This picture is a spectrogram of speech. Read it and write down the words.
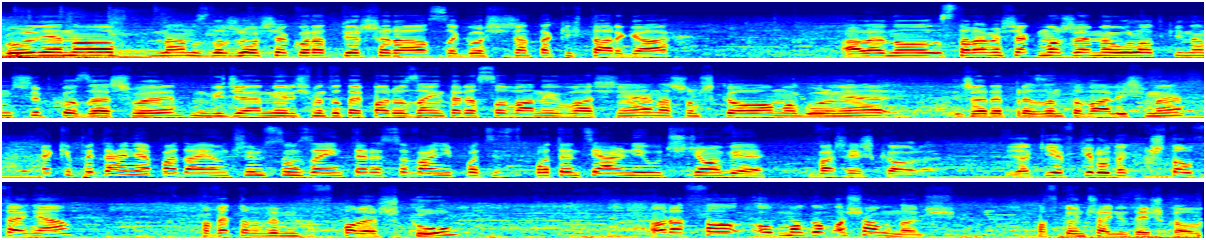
Ogólnie no nam zdarzyło się akurat pierwszy raz zagościć na takich targach, ale no staramy się jak możemy, ulotki nam szybko zeszły. Widziałem, mieliśmy tutaj paru zainteresowanych właśnie naszą szkołą ogólnie, że reprezentowaliśmy. Jakie pytania padają, czym są zainteresowani poten- potencjalni uczniowie w Waszej szkole? jaki jest kierunek kształcenia w powiatowym zespole szkół oraz co mogą osiągnąć po skończeniu tej szkoły.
